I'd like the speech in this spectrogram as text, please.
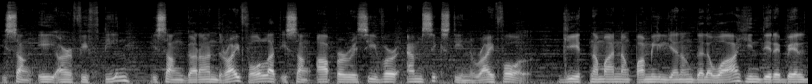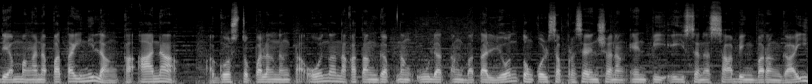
isang AR-15, isang Garand rifle at isang upper receiver M16 rifle. Giit naman ng pamilya ng dalawa, hindi rebelde ang mga napatay nilang kaanak. Agosto pa lang ng taon na nakatanggap ng ulat ang batalyon tungkol sa presensya ng NPA sa nasabing barangay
